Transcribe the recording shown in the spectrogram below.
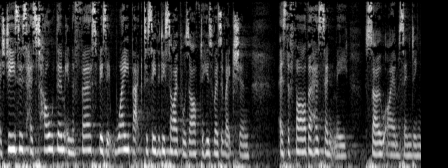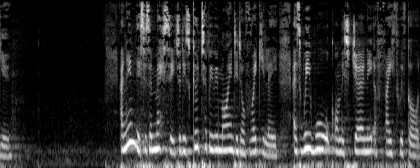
As Jesus has told them in the first visit way back to see the disciples after his resurrection, as the Father has sent me, so I am sending you. And in this is a message that is good to be reminded of regularly as we walk on this journey of faith with God.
